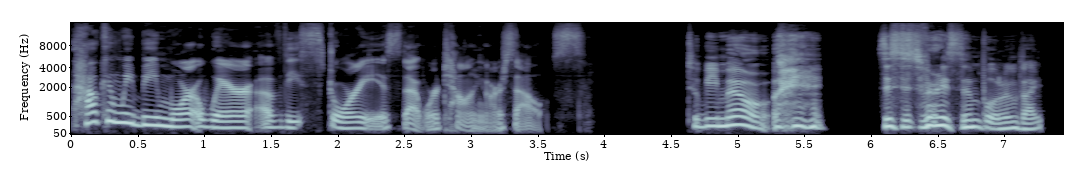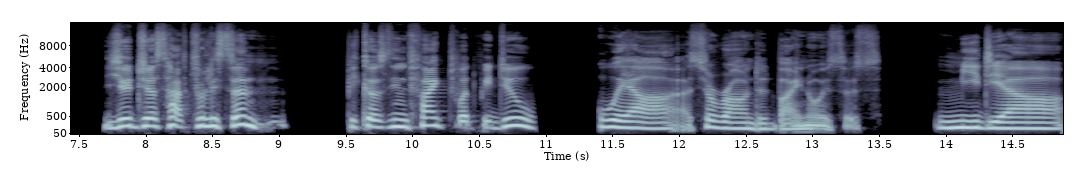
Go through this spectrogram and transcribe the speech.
how can we be more aware of these stories that we're telling ourselves? To be more, this is very simple. In fact, you just have to listen because, in fact, what we do, we are surrounded by noises media,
